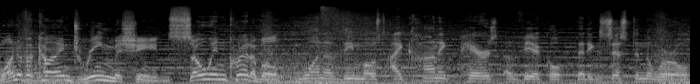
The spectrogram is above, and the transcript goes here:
One of a kind dream machine, so incredible. One of the most iconic pairs of vehicle that exist in the world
